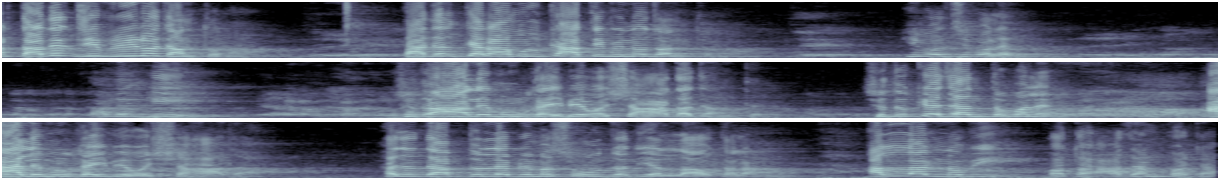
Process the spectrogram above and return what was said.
আর তাদের জিবরিলও জানতো না। তাদের কেরামুল কাতিবিনও জানতো না। কি বলছি বলেন? তাদের কি? শুধু আলেমুল গাইবে ও শাহাদা জানতেন। শুধু কে জানতো বলেন? আলেমুল গাইবে ও শাহাদা। হজরত আবদুল্লাহ ইবনে মাসউদ রাদিয়াল্লাহু তাআলা আল্লাহর নবী কত আজান কটা?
